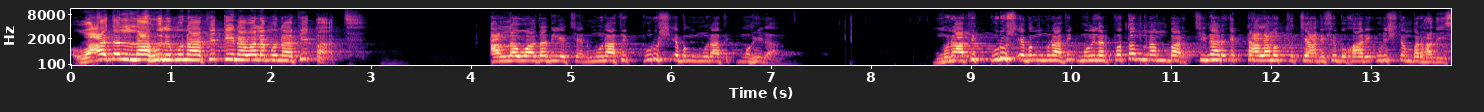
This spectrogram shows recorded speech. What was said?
ওয়াদাল্লাহুল মুনাফিকিন ওয়াল মুনাফিকাত। আল্লাহ ওয়াদা দিয়েছেন, মুনাফিক পুরুষ এবং মুনাফিক মহিলা। মুনাফিক পুরুষ এবং মুনাফিক মহিলার প্রথম নাম্বার চিনার একটা আলামত হচ্ছে হাদিসে বুখারি, উনিশ নম্বর হাদিস।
